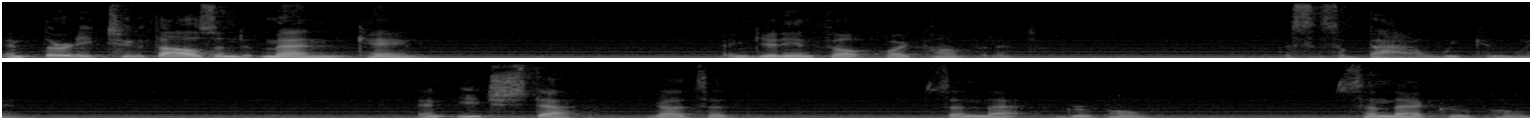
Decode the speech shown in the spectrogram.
and 32,000 men came. And Gideon felt quite confident. This is a battle we can win. And each step, God said, send that group home. Send that group home.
